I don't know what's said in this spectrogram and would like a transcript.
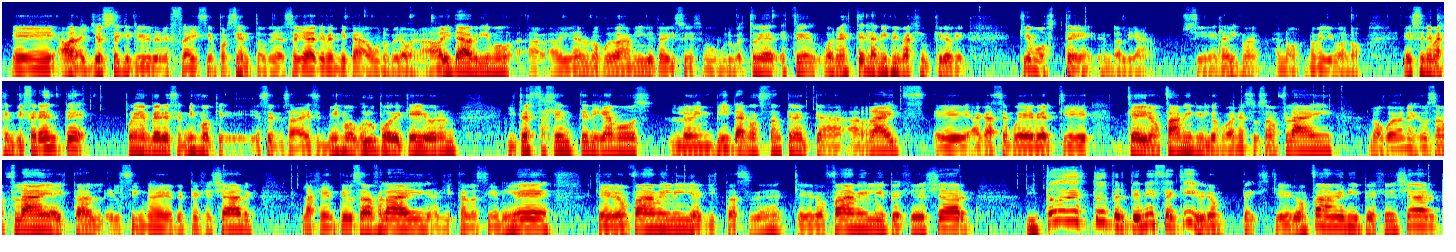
Eh, ahora, yo sé que Kebron es fly 100%, pero eso ya depende de cada uno, pero bueno, ahorita abrimos, abrirán unos juegos amigos y te aviso y hacemos un grupo. Esto, esto, bueno, esta es la misma imagen creo que, que mostré en realidad. Sí, es la misma. No, no me llegó, no. Es una imagen diferente. Pueden ver es el mismo que es el, o sea, es el mismo grupo de Kebron. Y toda esta gente, digamos, lo invita constantemente a, a. Eh, acá se puede ver que Kebron Family, los hueones usan Fly. Los hueones usan Fly. Ahí está el, signo de, PG Shark. La gente usa Fly. Aquí están los 100 IV. Kebron Family. Aquí está eh, Family, PG Shark. Y todo esto pertenece a Kebron. Kebron Family, PG Shark.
